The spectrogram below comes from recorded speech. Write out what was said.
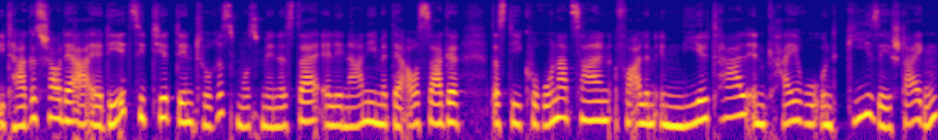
Die Tagesschau der ARD zitiert den Tourismusminister Elenani mit der Aussage, dass die Corona-Zahlen vor allem im Niltal, in Kairo und Gizeh steigen.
